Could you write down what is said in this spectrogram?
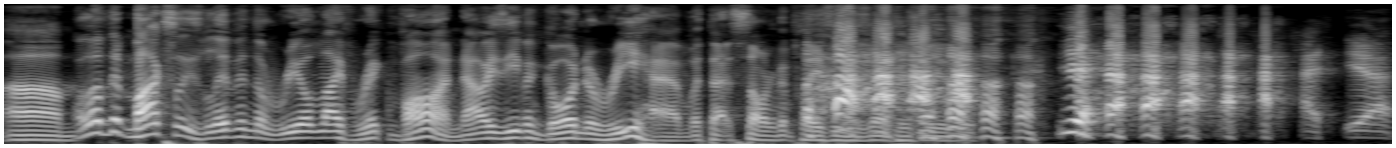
Um, I love that Moxley's living the real life Rick Vaughn. Now he's even going to rehab with that song that plays in his entrance music. Yeah, yeah,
